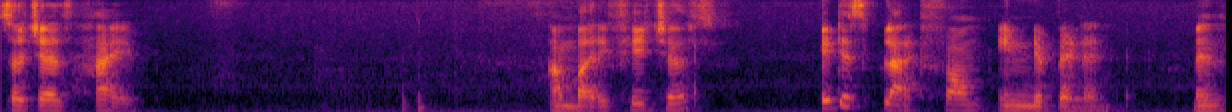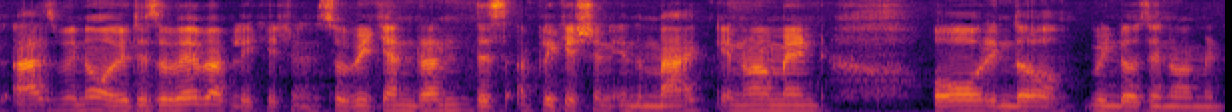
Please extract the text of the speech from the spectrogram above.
such as Hive. Ambari features. It is platform independent. As we know, it is a web application, so we can run this application in the Mac environment or in the Windows environment.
